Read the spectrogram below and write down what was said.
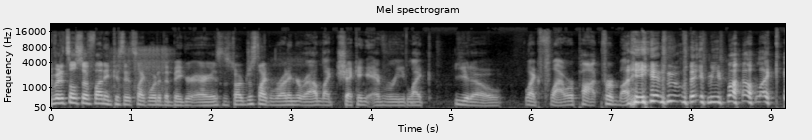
but it's also funny because it's like one of the bigger areas, and so I'm just like running around like checking every like you know like flower pot for money, and like, meanwhile like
